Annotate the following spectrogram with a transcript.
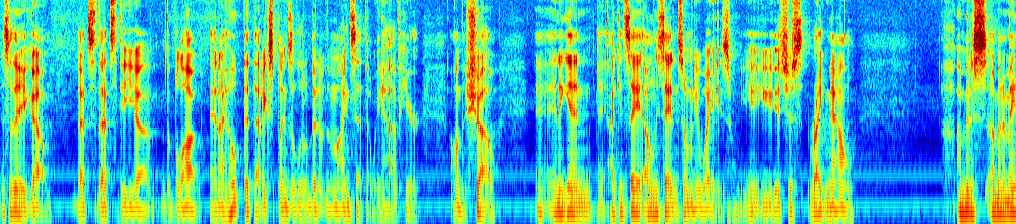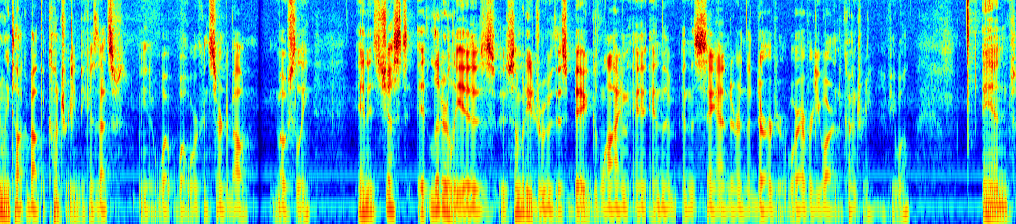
And so there you go. That's that's the uh, the blog, and I hope that that explains a little bit of the mindset that we have here on the show. And again, I can say it, only say it in so many ways. It's just right now. I'm gonna I'm gonna mainly talk about the country because that's you know what what we're concerned about mostly. And it's just it literally is somebody drew this big line in, the in the sand or in the dirt or wherever you are in the country if you will and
